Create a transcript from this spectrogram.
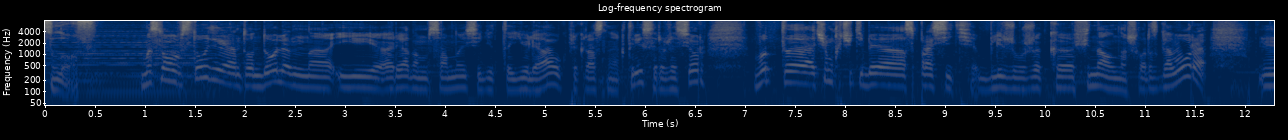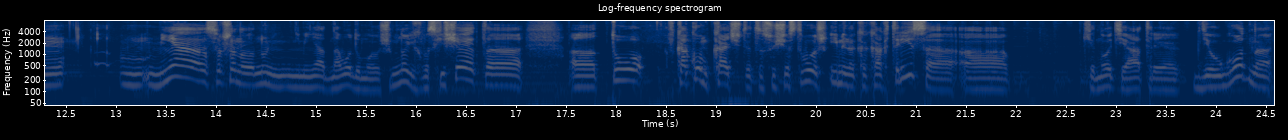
Слов. Мы снова в студии, Антон Долин, э, и рядом со мной сидит Юлия Аук, прекрасная актриса, режиссер. Вот э, о чем хочу тебя спросить, ближе уже к финалу нашего разговора. Меня совершенно, ну, не меня одного, думаю, очень многих восхищает а, а, то, в каком качестве ты существуешь именно как актриса, а, кино, театре, где угодно.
